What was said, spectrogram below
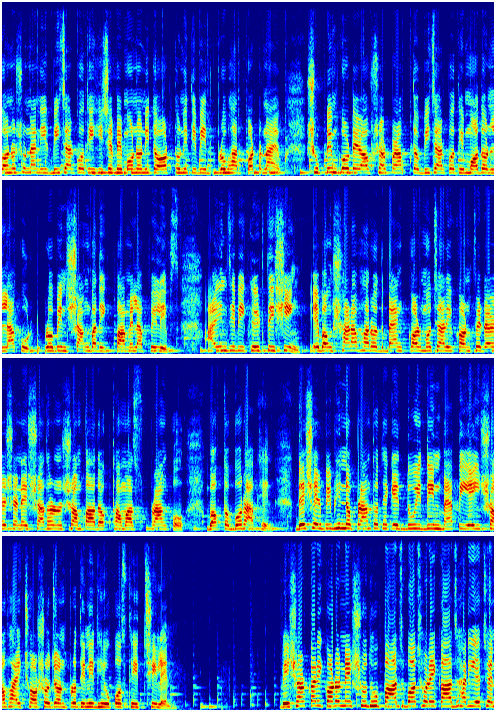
গণশুনানির বিচারপতি হিসেবে মনোনীত অর্থনীতিবিদ প্রভাত পটনায়ক সুপ্রিম কোর্টের অবসরপ্রাপ্ত বিচারপতি মদন লাকুর, প্রবীণ সাংবাদিক পামেলা ফিলিপস, আইনজীবী কীর্তি সিং এবং সারা ভারত ব্যাংক কর্মচারী কনফেডারেশনের সাধারণ সম্পাদক থমাস প্রাঙ্কো বক্তব্য রাখেন। দেশের বিভিন্ন প্রান্ত থেকে দুই দিন ব্যাপী এই সভায় ছশো জন প্রতিনিধি উপস্থিত ছিলেন। বেসরকারীকরণে শুধু পাঁচ বছরে কাজ হারিয়েছেন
